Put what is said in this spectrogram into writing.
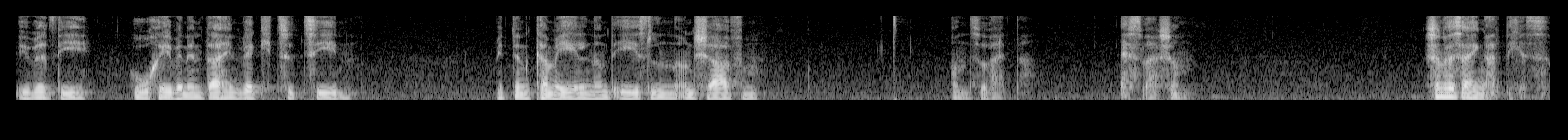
über die Hochebenen da hinweg zu ziehen, mit den Kamelen und Eseln und Schafen und so weiter. Es war schon, schon was Eigenartiges.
